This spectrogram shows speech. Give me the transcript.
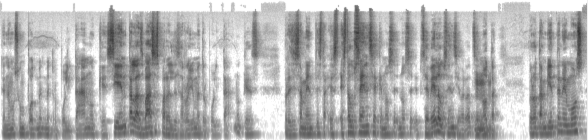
tenemos un PODMET metropolitano que sienta las bases para el desarrollo metropolitano, que es precisamente esta, esta ausencia que no se, no se, se ve la ausencia, ¿verdad? Se nota. Pero también tenemos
